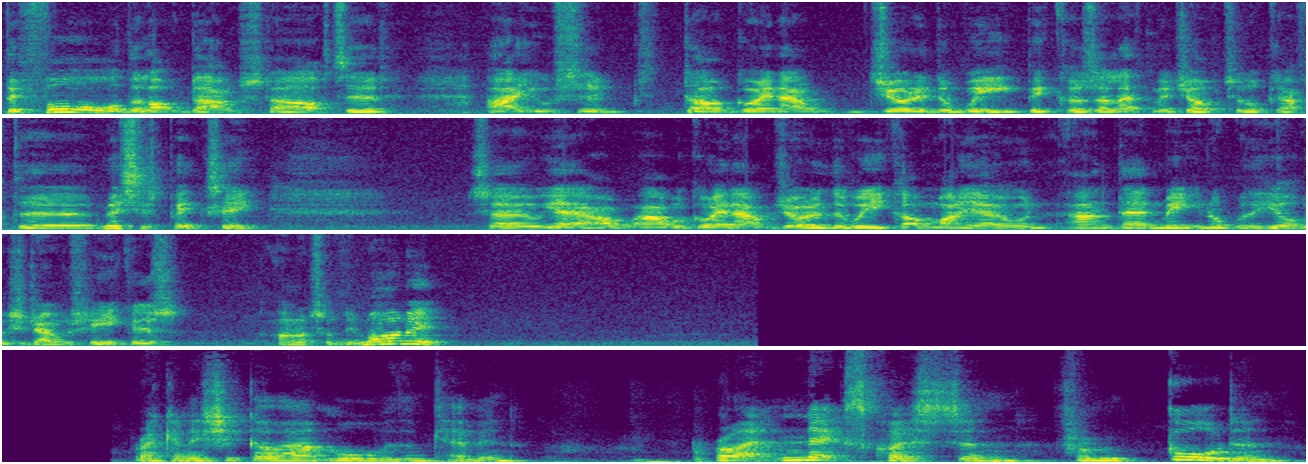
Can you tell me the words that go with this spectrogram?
before the lockdown started I used to start going out during the week because I left my job to look after Mrs Pixie so yeah I, I was going out during the week on my own and then meeting up with the Yorkshire Drone Seekers on a Sunday morning Reckon he should go out more with them, Kevin. Right, next question from Gordon.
